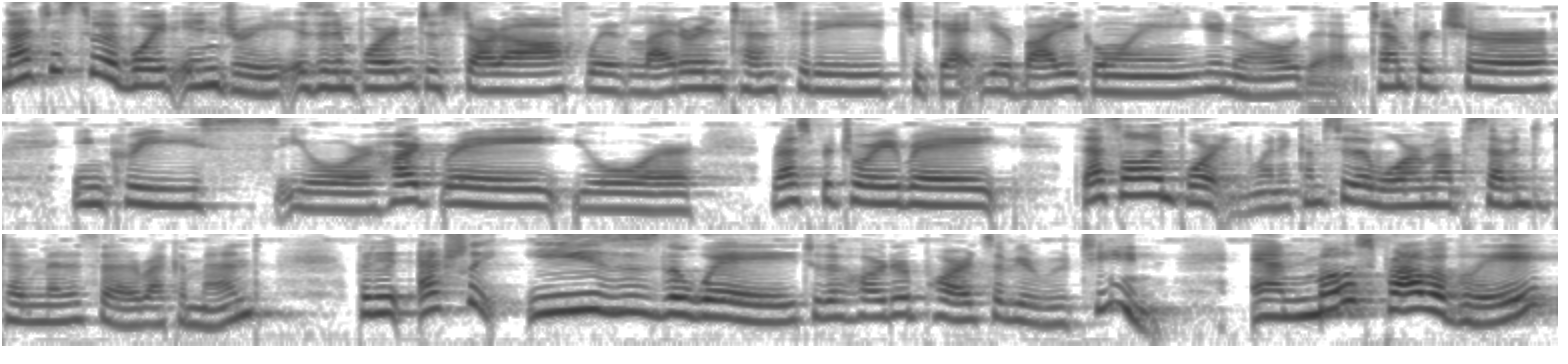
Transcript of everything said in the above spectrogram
Not just to avoid injury is it important to start off with lighter intensity to get your body going, you know, the temperature increase, your heart rate, your respiratory rate that's all important when it comes to the warm up, seven to 10 minutes that I recommend. But it actually eases the way to the harder parts of your routine. And most probably,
